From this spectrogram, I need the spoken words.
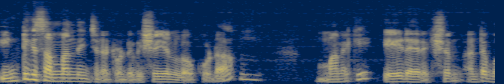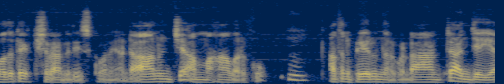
ఇంటికి సంబంధించినటువంటి విషయంలో కూడా. మనకి ఏ డైరెక్షన్ అంటే మొదటి అక్షరాన్ని తీసుకొని అంటే ఆ నుంచి అమ్మహ వరకు. అతని పేరు ఉందనుకోండి ఆ అంటే అంజయ్య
